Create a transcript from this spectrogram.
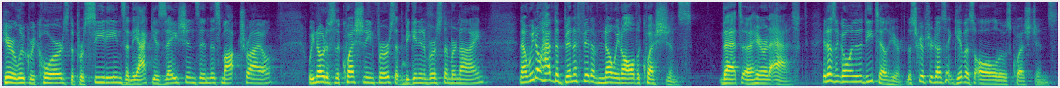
Here, Luke records the proceedings and the accusations in this mock trial. We notice the questioning first at the beginning of verse number 9. Now, we don't have the benefit of knowing all the questions that uh, Herod asked. It doesn't go into the detail here. The scripture doesn't give us all those questions.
